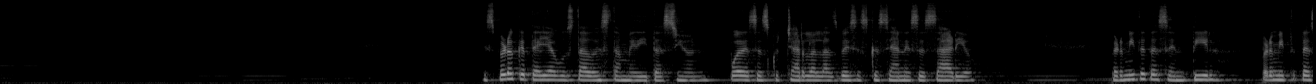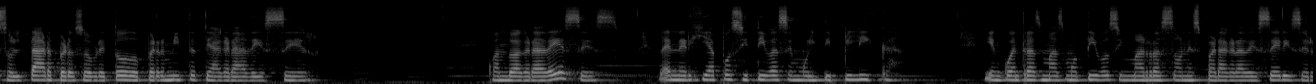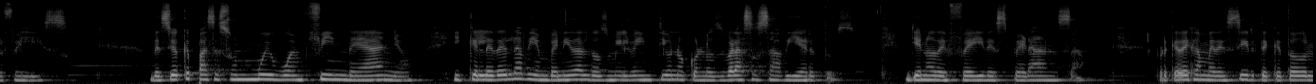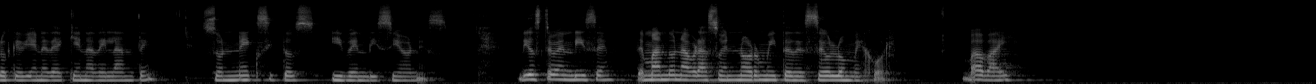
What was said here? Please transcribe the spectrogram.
Espero que te haya gustado esta meditación. Puedes escucharla las veces que sea necesario Permítete sentir, permítete soltar, pero sobre todo permítete agradecer. Cuando agradeces, la energía positiva se multiplica y encuentras más motivos y más razones para agradecer y ser feliz. Deseo que pases un muy buen fin de año y que le des la bienvenida al 2021 con los brazos abiertos, lleno de fe y de esperanza porque déjame decirte que todo lo que viene de aquí en adelante son éxitos y bendiciones. Dios te bendice, te mando un abrazo enorme y te deseo lo mejor. Bye bye.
